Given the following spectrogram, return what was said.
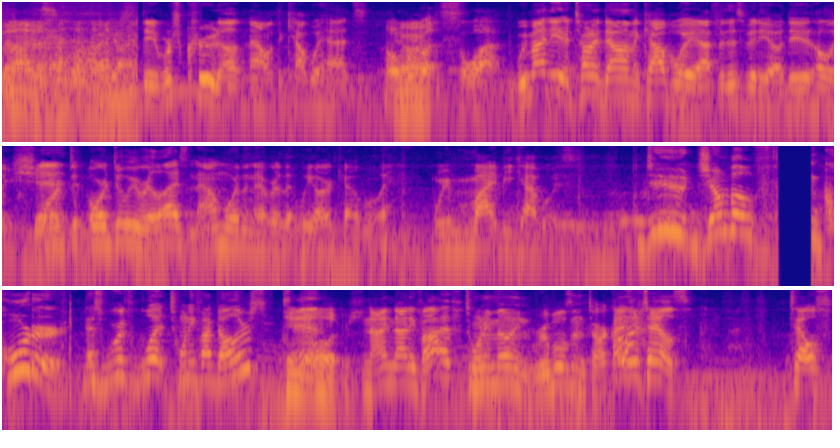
Nice. Dude, we're screwed up now with the cowboy hats. Oh, Yeah. we're about to slap. We might need to tone it down on the cowboy after this video, dude. Holy shit. or do, or do we realize now more than ever that we are cowboy? we might be cowboys. Dude, jumbo f***ing quarter. That's worth what? Twenty five dollars? Ten dollars. Nine ninety five. Twenty million rubles in Tarkov. Heads or tails? Tails.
